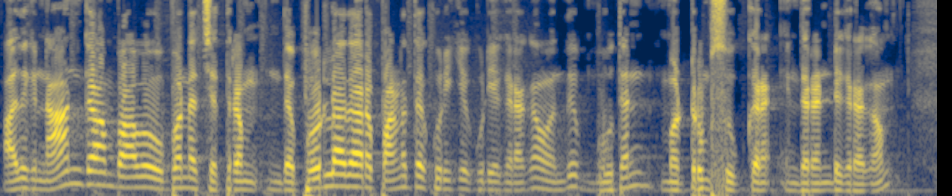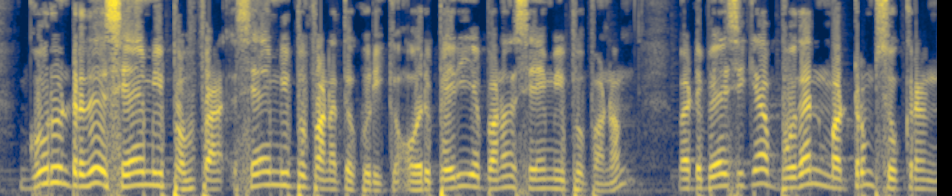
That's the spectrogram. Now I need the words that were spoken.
அதுக்கு நான்காம் பாவ உபநட்சத்திரம். இந்த பொருளாதார பணத்தை குறிக்கக்கூடிய கிரகம் வந்து புதன் மற்றும் சுக்கிரன் இந்த ரெண்டு கிரகம். குருன்றது சேமிப்பு ப சேமிப்பு பணத்தை குறிக்கும். ஒரு பெரிய பணம் சேமிப்பு பணம். பட் பேசிக்காக புதன் மற்றும் சுக்கரன்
